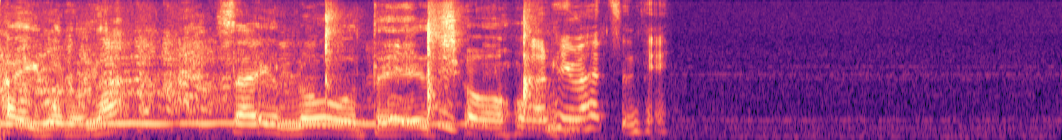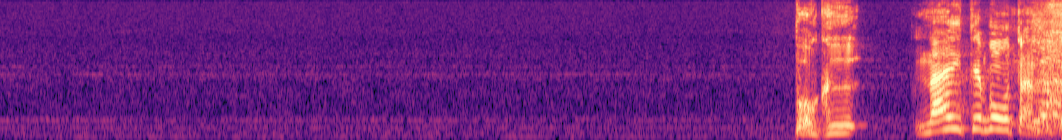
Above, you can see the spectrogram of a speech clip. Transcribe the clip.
最後のな。最後のローテーション。ありますね僕泣いてもうたんです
